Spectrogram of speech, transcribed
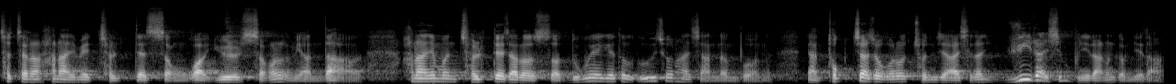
첫째는 하나님의 절대성과 유일성을 의미한다. 하나님은 절대자로서 누구에게도 의존하지 않는 분, 그냥 독자적으로 존재하시는 유일하신 분이라는 겁니다.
